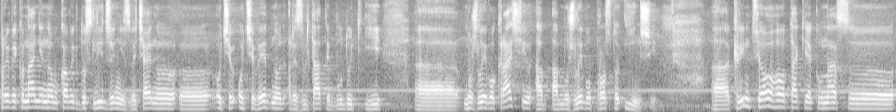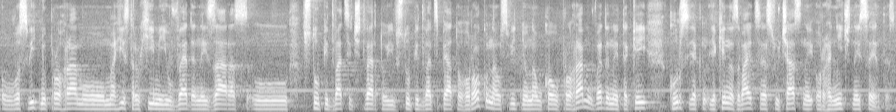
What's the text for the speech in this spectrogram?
при виконанні наукових досліджень. Звичайно, очевидно, результати будуть і можливо кращі, а можливо просто інші. Крім цього, так як у нас е, в освітню програму магістрів хімії введений зараз у вступі 24 і вступі 25 року на освітню наукову програму введений такий курс, який називається сучасний органічний синтез.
